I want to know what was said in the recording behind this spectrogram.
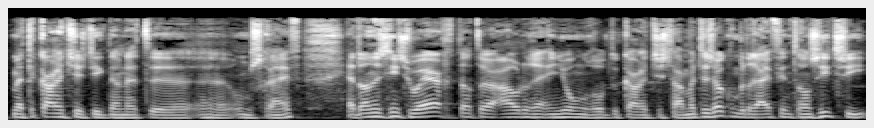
met de karretjes die ik nou net uh, uh, omschrijf. Ja, dan is het niet zo erg dat er ouderen en jongeren op de karretjes staan. Maar het is ook een bedrijf in transitie.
